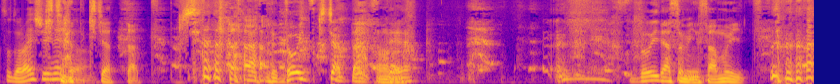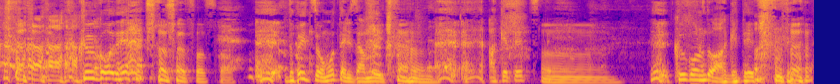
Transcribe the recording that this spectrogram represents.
そうだ、来週い来ないんだちゃった、。来ちゃった。ドイツ来ちゃったっつってね。ドイツ、休みに寒いっつって。空港で、そうそうそうそう。ドイツ思ったより寒いっつって。開けてっつって。うん。空港のドア開けてっつって。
